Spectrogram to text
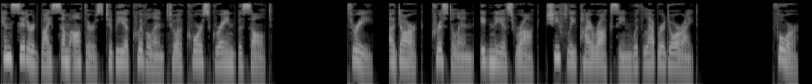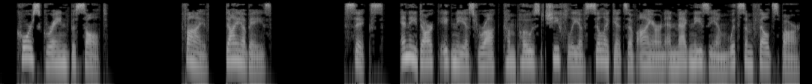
Considered by some authors to be equivalent to a coarse-grained basalt. 3. A dark, crystalline, igneous rock, chiefly pyroxene with labradorite. 4. Coarse-grained basalt. 5. Diabase 6. Any dark igneous rock composed chiefly of silicates of iron and magnesium with some feldspar.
